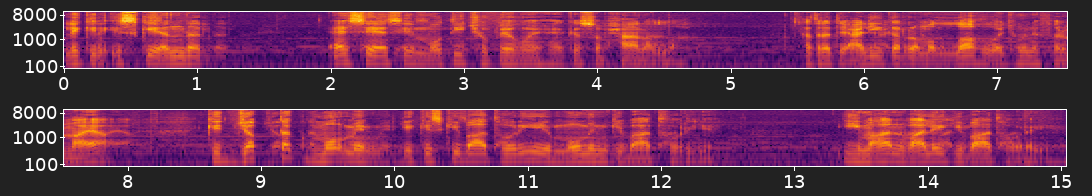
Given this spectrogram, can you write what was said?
لیکن اس کے اندر ایسے ایسے موتی چھپے ہوئے ہیں کہ سبحان اللہ۔ حضرت علی کرم اللہ وجہ نے فرمایا کہ جب تک مومن، یہ کس کی بات ہو رہی ہے؟ یہ مومن کی بات ہو رہی ہے۔ ایمان والے کی بات ہو رہی ہے،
